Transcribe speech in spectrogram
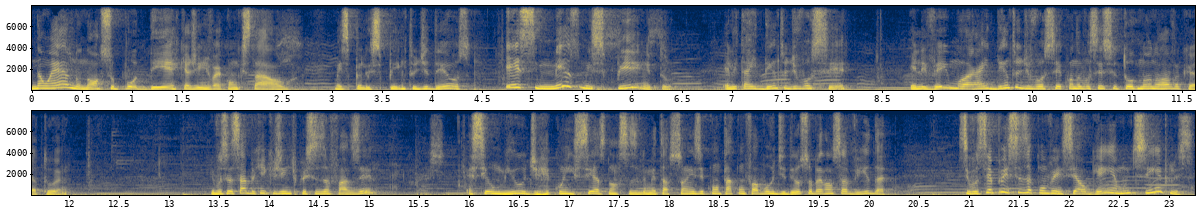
não é no nosso poder que a gente vai conquistar algo, mas pelo Espírito de Deus. Esse mesmo Espírito, ele está aí dentro de você. Ele veio morar aí dentro de você quando você se tornou nova criatura. E você sabe o que a gente precisa fazer? É ser humilde, reconhecer as nossas limitações e contar com o favor de Deus sobre a nossa vida. Se você precisa convencer alguém, é muito simples.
